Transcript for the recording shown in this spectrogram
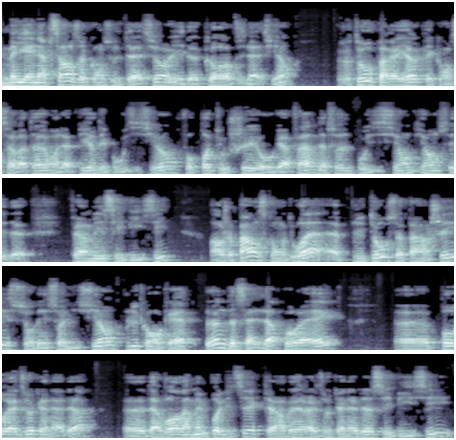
mais il y a une absence de consultation et de coordination. Je trouve par ailleurs que les conservateurs ont la pire des positions. Faut pas toucher aux GAFAM. La seule position qu'ils ont, c'est de fermer CBC. Alors, je pense qu'on doit euh, plutôt se pencher sur des solutions plus concrètes. Une de celles-là pourrait être, euh, pour Radio-Canada, euh, d'avoir la même politique envers Radio-Canada CBC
